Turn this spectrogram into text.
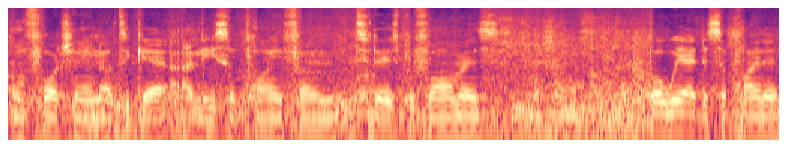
unfortunate enough to get at least a point from today's performance, but we are disappointed.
